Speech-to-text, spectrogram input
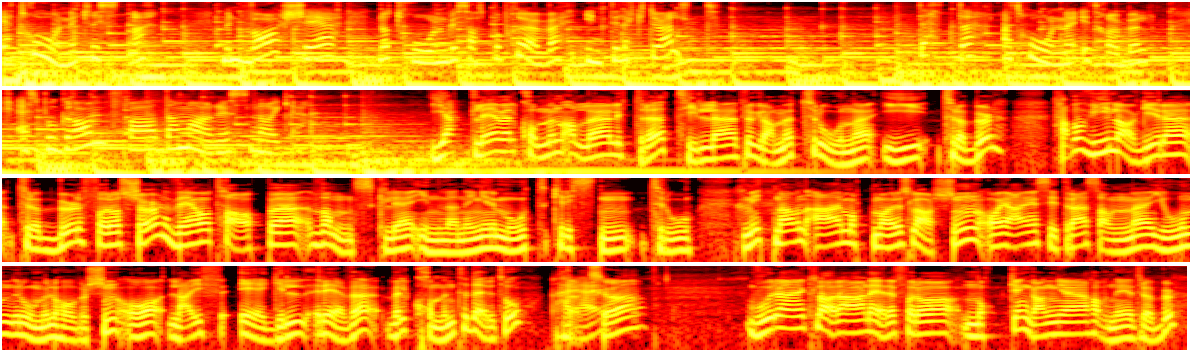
Vi er troende kristne. Men hva skjer når troen blir satt på prøve intellektuelt? Dette er Troende i trøbbel, et program fra Damaris Norge. Hjertelig velkommen alle lyttere til programmet Troende i trøbbel. Her hvor vi lager eh, trøbbel for oss sjøl ved å ta opp eh, vanskelige innvendinger mot kristen tro. Mitt navn er Morten Marius Larsen, og jeg sitter her sammen med Jon Romul Hoversen og Leif Egil Reve. Velkommen til dere to. Hei, hei. Skal du ha? Hvor eh, klare er dere for å nok en gang havne i trøbbel?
